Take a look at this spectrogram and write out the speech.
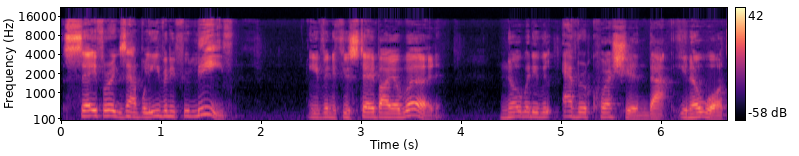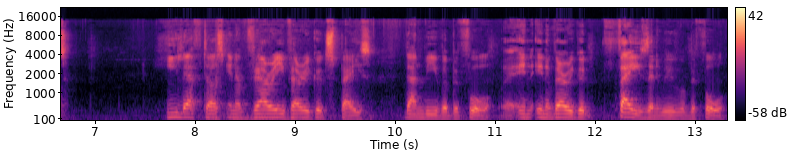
say for example, even if you leave, even if you stay by your word, nobody will ever question that. You know what? He left us in a very, very good space than we were before, in, in a very good phase than we were before.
